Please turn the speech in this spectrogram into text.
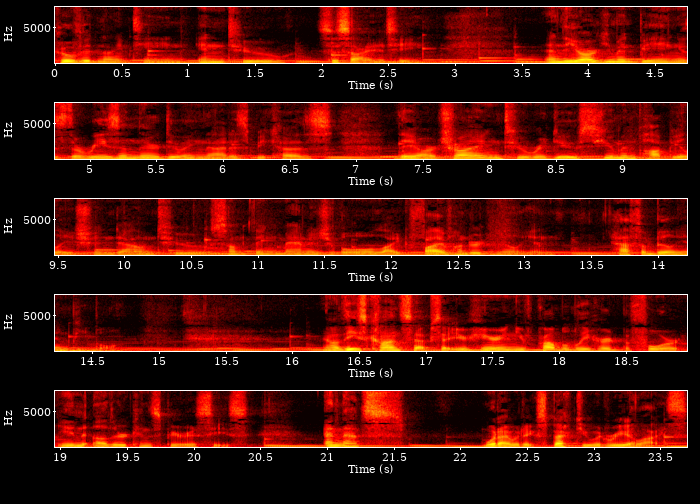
COVID 19 into society. And the argument being is the reason they're doing that is because they are trying to reduce human population down to something manageable like 500 million half a billion people. Now, these concepts that you're hearing, you've probably heard before in other conspiracies. And that's what I would expect you would realize.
